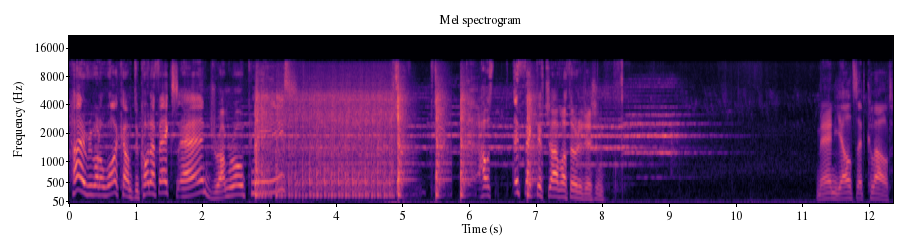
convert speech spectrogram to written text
Hi everyone and welcome to CodeFX and drumroll please. How's effective Java 3rd edition? Man yells at cloud.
